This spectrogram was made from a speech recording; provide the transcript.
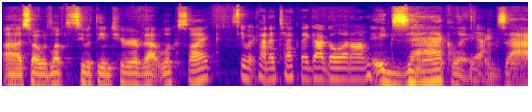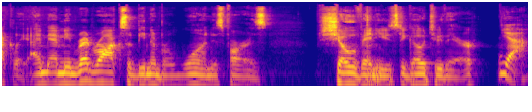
Uh, so I would love to see what the interior of that looks like. See what kind of tech they got going on. Exactly, Yeah. exactly. I mean, I mean, Red Rocks would be number one as far as show venues to go to there, Yeah.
